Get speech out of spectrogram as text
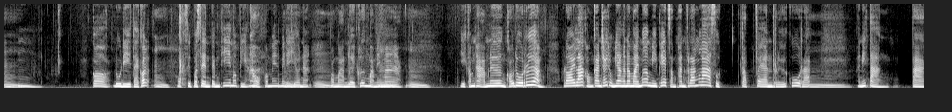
อืมก็ดูดีแต่ก็อืมหกสิบเปอร์เซ็นเต็มที่เมื่อปีห้าหกก็ไม่ไม่ได้เยอะนะอืมประมาณเลยครึ่งมาไม่มากอืมอีกคำถามหนึ่งเขาดูเรื่องร้อยละของการใช้ถุงยางอนามัยเมื่อมีเพศสัมพันธ์ครั้งล่าสุดกับแฟนหรือคู่รักอืมอันนี้ต่างต่าง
